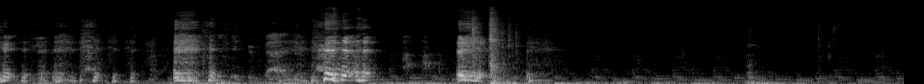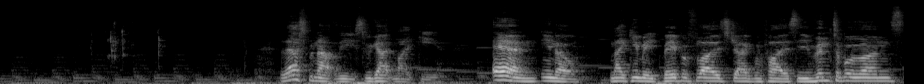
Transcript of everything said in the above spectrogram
Last but not least, we got Nike. And, you know, Nike made Vaporflies, Dragonflies, the Invincible runs,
